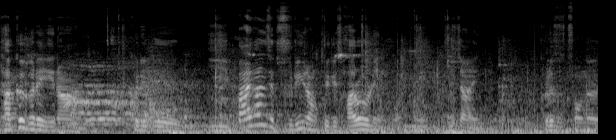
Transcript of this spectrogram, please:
다크 그레이랑 그리고 이 빨간색 줄이랑 되게 잘 어울리는 것 같아요 디자인이 그래서 저는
